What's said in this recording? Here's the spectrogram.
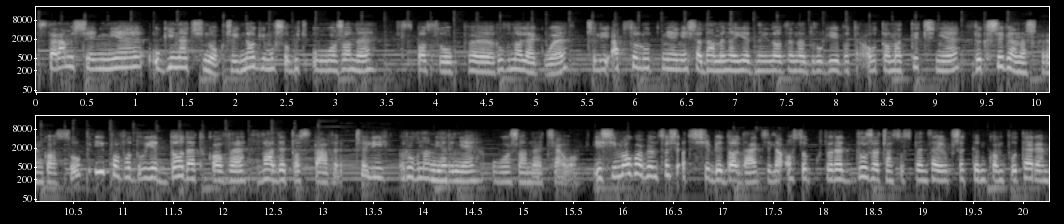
Staramy się nie uginać nóg, czyli nogi muszą być ułożone w sposób e, równoległy, czyli absolutnie nie siadamy na jednej nodze, na drugiej, bo to automatycznie wykrzywia nasz kręgosłup i powoduje dodatkowe wady postawy, czyli równomiernie ułożone ciało. Jeśli mogłabym coś od siebie dodać dla osób, które dużo czasu spędzają przed tym komputerem,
